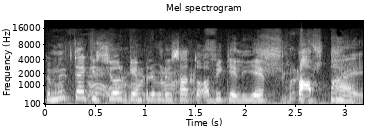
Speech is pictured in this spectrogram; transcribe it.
तो मिलते हैं किसी और गेम प्ले वीडियो के साथ। तो अभी के लिए बाय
